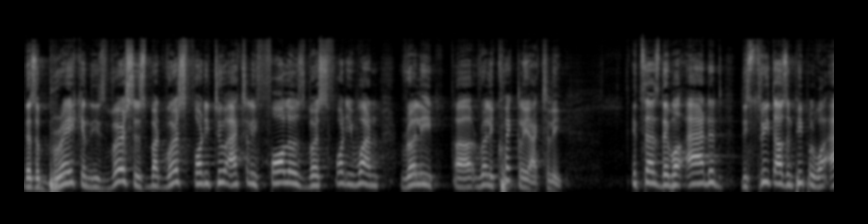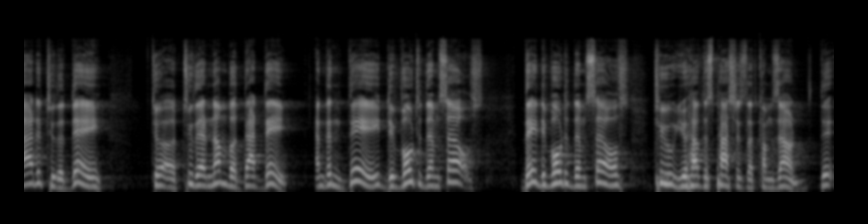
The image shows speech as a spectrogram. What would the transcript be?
there's a break in these verses, but verse 42 actually follows verse 41 really, uh, really quickly, actually. It says they were added, these 3,000 people were added to the day, to, uh, to their number that day. And then they devoted themselves. They devoted themselves to, you have this passage that comes down. They,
